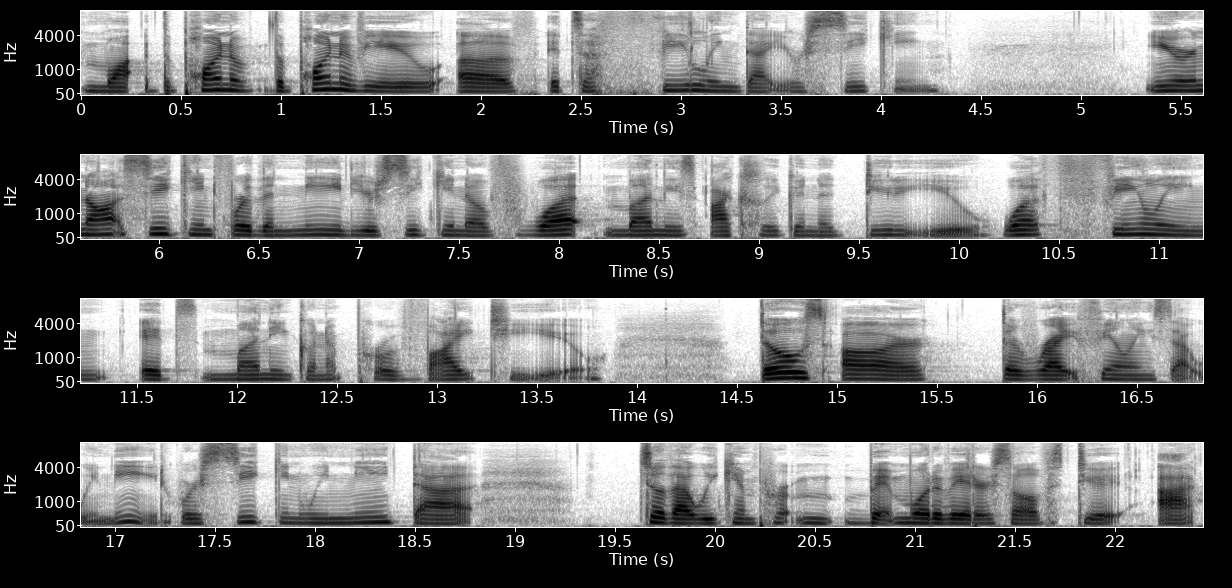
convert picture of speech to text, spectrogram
the point of the point of view of it's a feeling that you're seeking you're not seeking for the need, you're seeking of what money's actually going to do to you, what feeling it's money going to provide to you. Those are the right feelings that we need. We're seeking, we need that so that we can pr- motivate ourselves to act,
